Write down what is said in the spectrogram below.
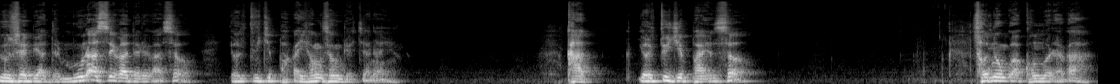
요셉의 아들 문하세가 들어가서 12지파가 형성됐잖아요. 각 12지파에서 소돔과 고모라가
